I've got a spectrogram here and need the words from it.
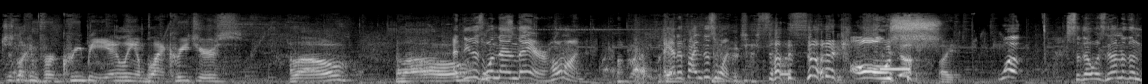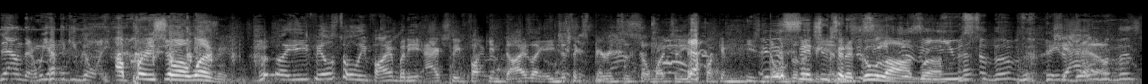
Just looking for creepy alien black creatures. Hello? Hello? I think there's one down there. Hold on. I gotta find this one. Sonic! Oh, oh, sh- Like, what? So there was none of them down there. We have to keep going. I'm pretty sure it wasn't. like, he feels totally fine, but he actually fucking dies. Like, he just experiences so much and he's fucking. He's He dull just sent you to the He's just- gulag, Just bro. used to the, the way to deal Shadow. with this.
